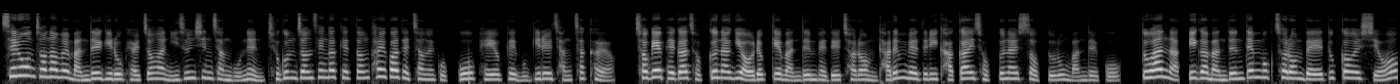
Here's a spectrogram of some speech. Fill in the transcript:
새로운 전함을 만들기로 결정한 이순신 장군은 조금 전 생각했던 칼과 대창을 꽂고 배 옆에 무기를 장착하여 적의 배가 접근하기 어렵게 만든 배들처럼 다른 배들이 가까이 접근할 수 없도록 만들고 또한 앞비가 만든 뗏목처럼 배에 뚜껑을 씌워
